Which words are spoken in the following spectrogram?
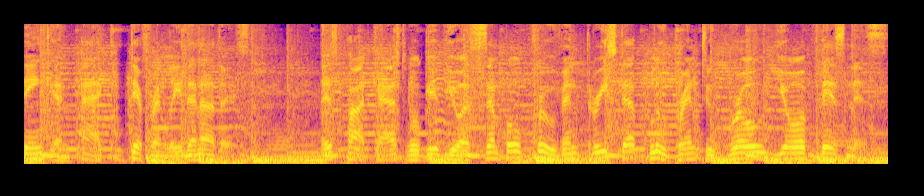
think and act differently than others. This podcast will give you a simple, proven three step blueprint to grow your business.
